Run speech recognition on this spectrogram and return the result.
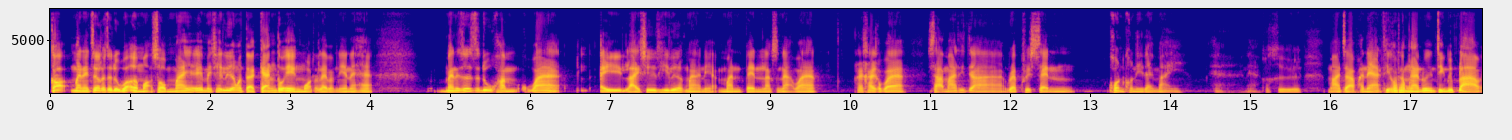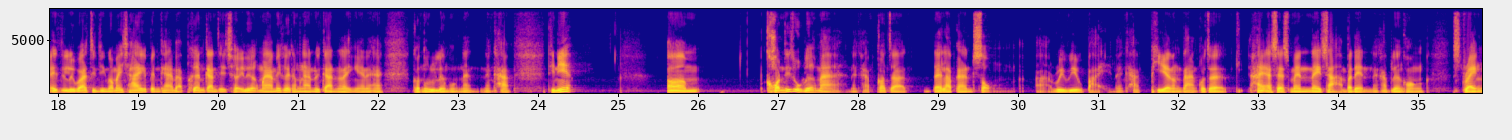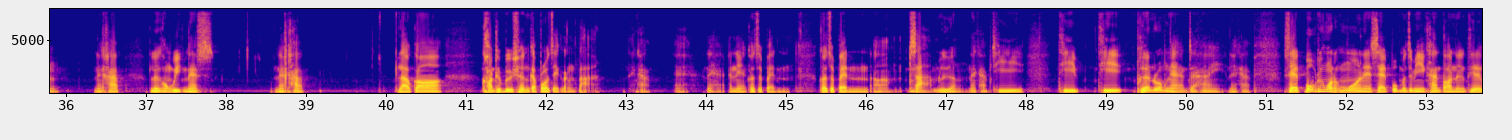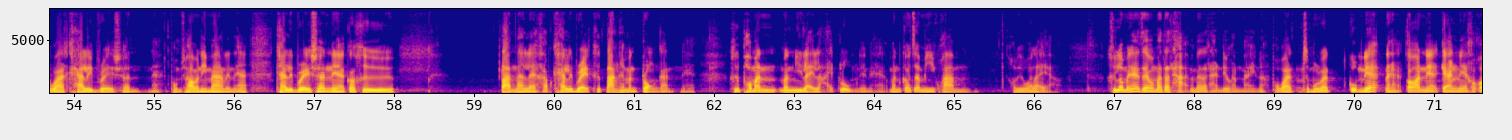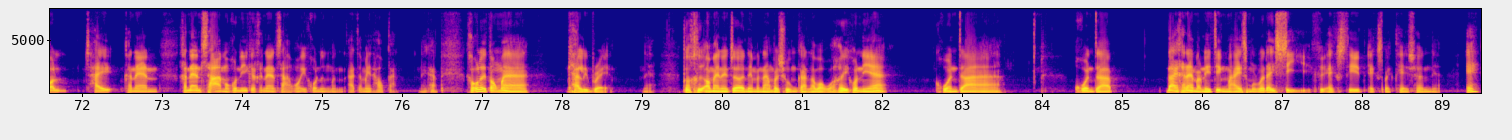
ก็ manager ก็จะดูว่าเออเหมาะสมไหมเอ๊ะไม่ใช่เรื่องมันแต่แก๊งตัวเองหมดอะไรแบบนี้นะฮะ manager จะดูความว่าไอ้รายชื่อที่เลือกมาเนี่ยมันเป็นลักษณะว่าคล้ายๆกับว่าสามารถที่จะ represent คนคนนี้ได้ไหม ก็คือมาจากแผนกที่เขาทำงานด้วยจริงๆหรือเปล่าเอ๊ะหรือว่าจริงๆแล้วไม่ใช่เป็นแค่แบบเพื่อนกันเฉยๆเลือกมา ไม่เคยทำงานด้วยกันอะไรอย่างเงี้ยนะฮะก็ต้องดูเรื่องพวกนั้นนะครับ ทีนี้คนที่ถูกเลือกมานะครับก็จะได้รับการส่งรีวิวไปนะครับเพียร์ต่างๆ ก็จะให้ assessment ใน 3 ประเด็นนะครับ เรื่องของ strength นะครับ เรื่องของ weakness นะครับ แล้วก็ contribution กับโปรเจกต์ต่างๆ นะฮะอันเนี้ยก็จะเป็นก็จะเป็นสามเรื่องนะครับที่ที่ที่เพื่อนร่วมงานจะให้นะครับเสร็จปุ๊บทั้งหมดทั้งมวลเนี่ยเสร็จปุ๊บมันจะมีขั้นตอนหนึ่งที่เรียกว่า calibration นะผมชอบอันนี้มากเลยนะฮะ calibration เนี่ยก็คือตามนั้นเลยครับ calibrate คือตั้งให้มันตรงกันนะฮะคือพอมันมันมีหลาย ๆ กลุ่มเนี่ยนะฮะมันก็จะมีความเขาเรียกว่าอะไรอะคือเราไม่แน่ใจว่ามาตรฐานเป็นมาตรฐานเดียวกันไหมเนาะเพราะว่าสมมุติว่ากลุ่มเนี้ยนะฮะก้อนเนี้ยแก๊งเนี้ยเขาก็ ใช้คะแนนคะแนน3ของคนนี้กับคะแนน3ของอีกคนหนึ่งมันอาจจะไม่เท่ากันนะครับเขาก็เลยต้องมา calibrate นะก็คือเอา manager เนี่ยมานั่งประชุมกันแล้วบอกว่าเฮ้ยคนนี้ควรจะควรจะได้คะแนนแบบนี้จริงไหม สมมติว่าได้ 4 คือ exceed expectation เนี่ยเอ๊ะ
